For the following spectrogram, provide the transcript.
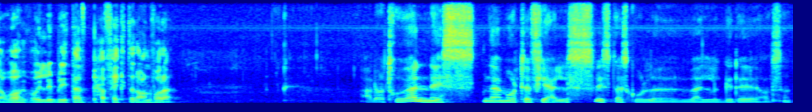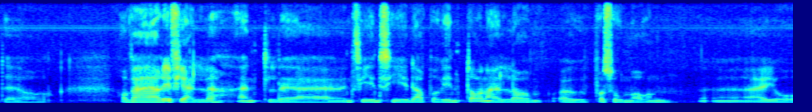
hva ville blitt den perfekte dagen for deg? Ja, Da tror jeg nesten jeg må til fjells hvis jeg skulle velge det. Altså det å, å være i fjellet, enten det er en fin side på vinteren eller òg på sommeren, eh, er jo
